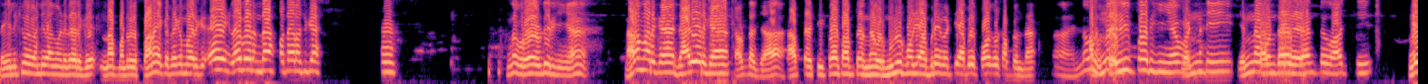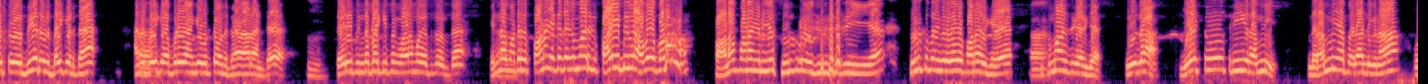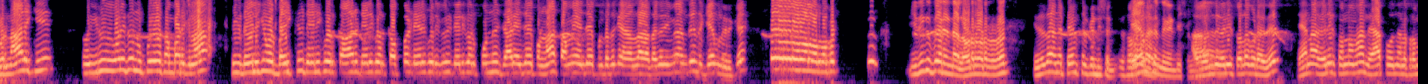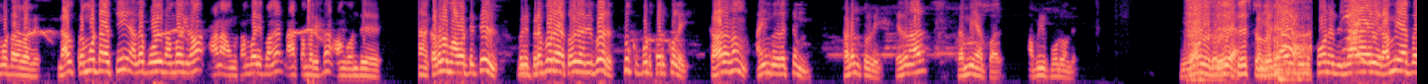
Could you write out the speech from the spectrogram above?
டெய்லிக்கு ஒரு வண்டி வாங்க வேண்டியதா இருக்கு. என்ன பண்றது? பணம் எக்கச்சக்கமா இருக்கு. ஏய் லேபர் இருந்தா பத்தாயிரம் வச்சுக்க. என்ன ப்ரோ எப்படி இருக்கீங்க? நலமா இருக்கேன் ஜாலியா இருக்கேன். சாப்பிட்டாச்சா? சாப்பிட்டாச்சு இப்பதான் சாப்பிட்டு வந்தேன். ஒரு முழு கோழி அப்படியே வெட்டி அப்படியே போக சாப்பிட்டு வந்தேன். செழிப்பா இருக்கீங்க? வண்டி என்ன பண்றது? வாட்ச் நேத்து ஒரு பிஎட் பைக் எடுத்தேன். அந்த. பைக் அப்படியே அங்கேயே விட்டு வந்துட்டேன் வேணான்ட்டு. சரி இப்ப இந்த பைக் இப்ப இங்க வரும்போது எடுத்துட்டு வந்துட்டேன். என்ன பண்றது? பணம் எக்கச்சக்கமா இருக்கு. பாக்கெட் இல்ல அவ்வளவு பணம். பணம் பணங்கிறீங்க சுருக்கு வச்சுருக்கீங்க சுருக்கு பைக் கூட பணம் இருக்கு. சும்மா நினைச்சுக்காதீங்க இதுதான். ஏ டூ த்ரீ ரம்மி இந்த ரம்மி ஆப் விளையாண்டீங்கன்னா ஒரு நாளைக்கு ஒரு இருபது கோடி டு முப்பது ரூபா சம்பாதிக்கலாம். நீங்க டெய்லிக்கும் ஒரு பைக் டெய்லிக்கு ஒரு கார் டெய்லிக்கு ஒரு கப்பல் டெய்லிக்கு ஒரு வீடு டெய்லிக்கு ஒரு பொண்ணு ஜாலியா என்ஜாய் பண்ணலாம். செம்மையா என்ஜாய் பண்றதுக்கு எல்லா தகுதியுமே வந்து இந்த கேம்ல இருக்கு. இதுக்கு பேர் என்ன? லொட லொட. இதுதான் இந்த terms and condition terms and condition அது வந்து வெளியே சொல்லக்கூடாது. ஏன்னா வெளியே சொன்னோம்னா அந்த ஆப் வந்து நல்லா ப்ரமோட் ஆகாது. இந்த ஆப் ப்ரமோட் ஆச்சு நல்லா போய் சம்பாதிக்கிறோம். ஆனா அவங்க சம்பாதிப்பாங்க நான் சம்பாதிப்பேன். அவங்க வந்து கடலூர் மாவட்டத்தில் ஒரு பிரபல தொழிலதிபர் தூக்கு போட்டு தற்கொலை. காரணம் ஐம்பது லட்சம் கடன் தொல்லை. எதனால்? ரம்மி ஆப்பால் அப்படி போடுவாங்க. Rummy app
